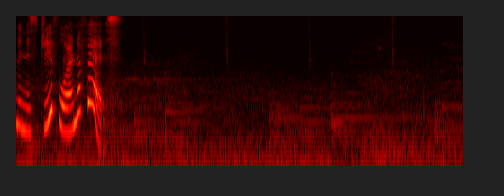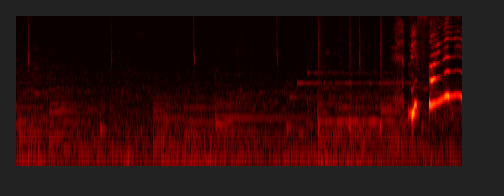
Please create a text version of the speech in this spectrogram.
Ministry Foreign Affairs. We finally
